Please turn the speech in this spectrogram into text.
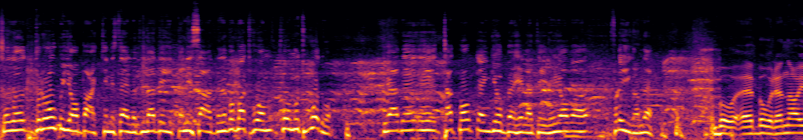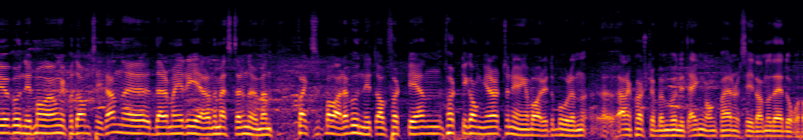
Så då drog jag backen istället och lade dit den i sadden. Det var bara två, två mot två då. Vi hade eh, tagit bort en gubbe hela tiden och jag var flygande. Bo, eh, Boren har ju vunnit många gånger på damsidan. Eh, där är man ju regerande mästare nu, men faktiskt bara vunnit av 41, 40 gånger har turneringen varit och Boren, eh, arrangörsklubben, vunnit en gång på herrsidan och det är då.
